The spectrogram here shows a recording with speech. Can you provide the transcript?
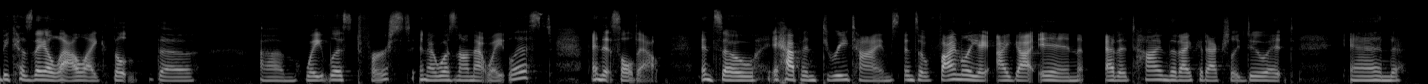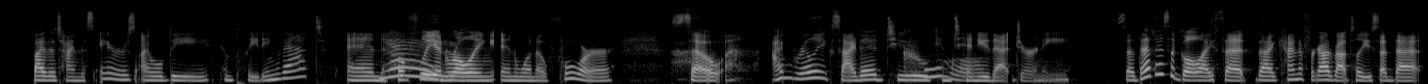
because they allow like the the um, wait list first, and I wasn't on that wait list, and it sold out. And so it happened three times, and so finally I, got in at a time that I could actually do it. And by the time this airs, I will be completing that and hopefully enrolling in 104. So I'm really excited to Cool. continue that journey. So that is a goal I set that I kind of forgot about till you said that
